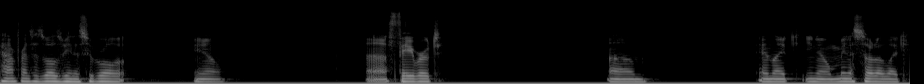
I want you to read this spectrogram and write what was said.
conference as well as being a Super Bowl, you know, uh, favorite. Um, and like you know Minnesota, like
